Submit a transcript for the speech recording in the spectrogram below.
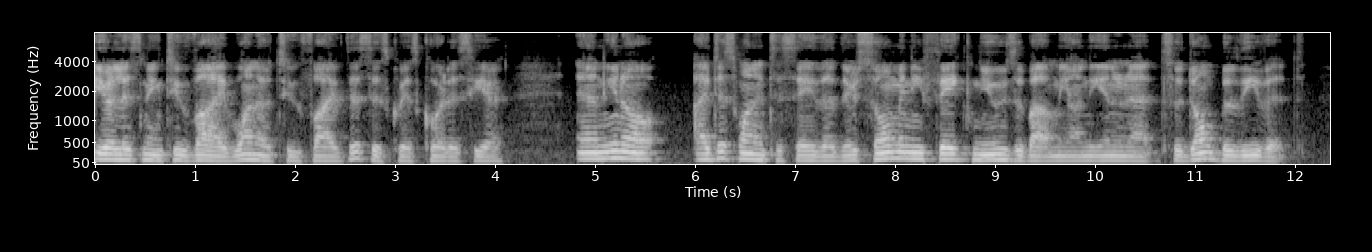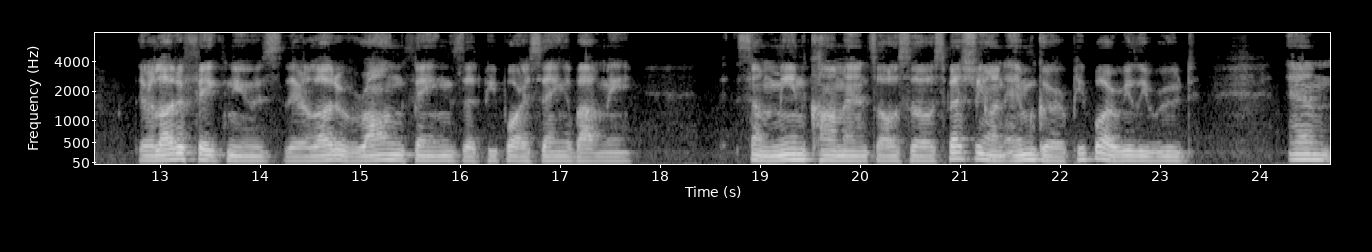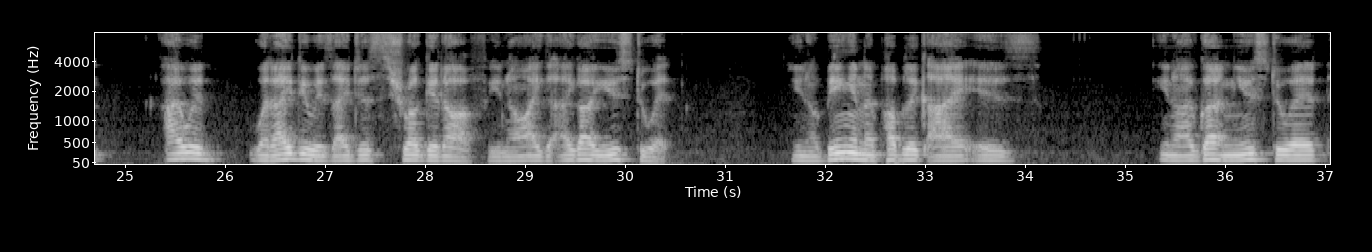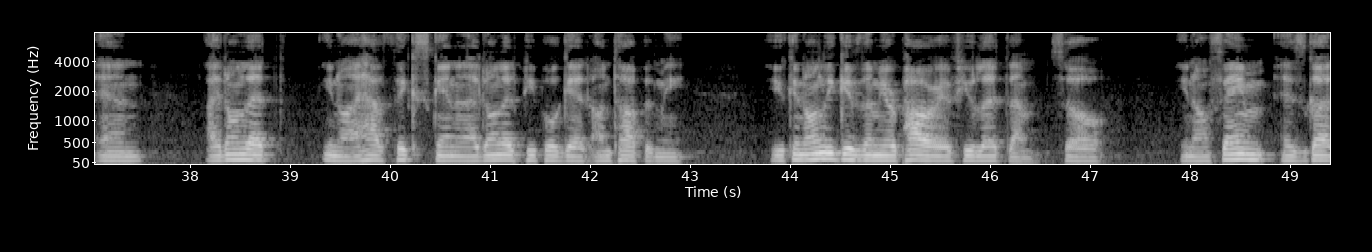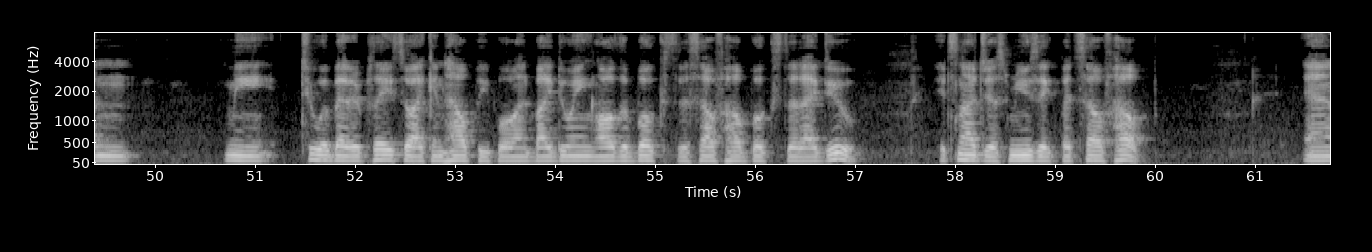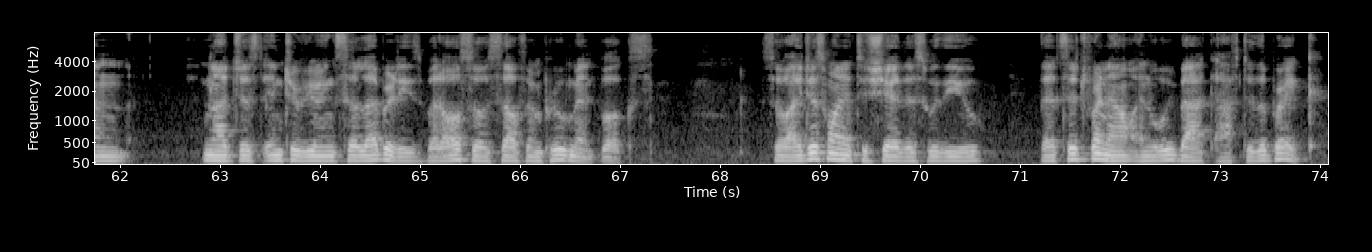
You're listening to Vibe 1025. This is Chris Cordes here. And you know, I just wanted to say that there's so many fake news about me on the internet, so don't believe it. There are a lot of fake news, there are a lot of wrong things that people are saying about me. Some mean comments also, especially on Imgur. People are really rude. And I would what I do is I just shrug it off. You know, I, I got used to it. You know, being in the public eye is, you know, I've gotten used to it and I don't let, you know, I have thick skin and I don't let people get on top of me. You can only give them your power if you let them. So, you know, fame has gotten me to a better place so I can help people and by doing all the books, the self-help books that I do. It's not just music, but self-help. And not just interviewing celebrities, but also self-improvement books. So I just wanted to share this with you. That's it for now, and we'll be back after the break.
